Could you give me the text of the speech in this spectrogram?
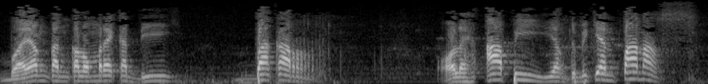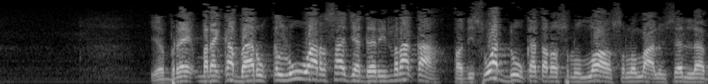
Bayangkan kalau mereka dibakar oleh api yang demikian panas Ya mereka baru keluar saja dari neraka. Tadi suatu kata Rasulullah sallallahu alaihi wasallam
